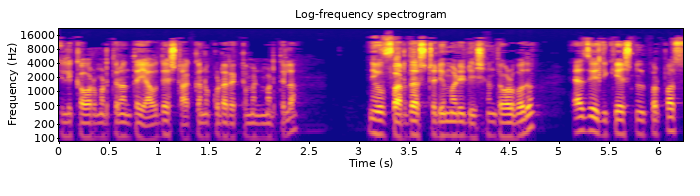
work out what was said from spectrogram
ಇಲ್ಲಿ ಕವರ್ ಮಾಡ್ತಿರೋಂಥ ಯಾವುದೇ ಸ್ಟಾಕನ್ನು ಕೂಡ ರೆಕಮೆಂಡ್ ಮಾಡ್ತಿಲ್ಲ. ನೀವು ಫರ್ದರ್ ಸ್ಟಡಿ ಮಾಡಿ ಡಿಸಿಷನ್ ತಗೊಳ್ಬೋದು. ಆಸ್ ಎಜುಕೇಷನಲ್ ಪರ್ಪಸ್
